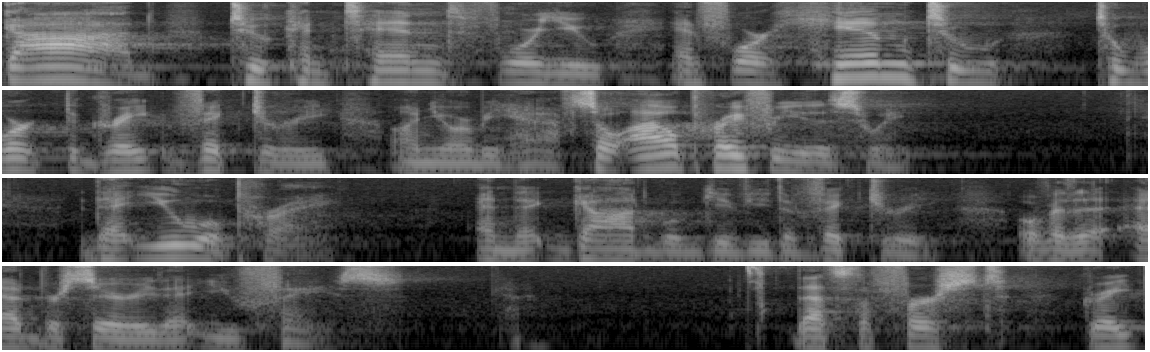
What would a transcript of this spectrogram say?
God to contend for you and for Him to to work the great victory on your behalf. So I'll pray for you this week that you will pray and that God will give you the victory over the adversary that you face. Okay? That's the first great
